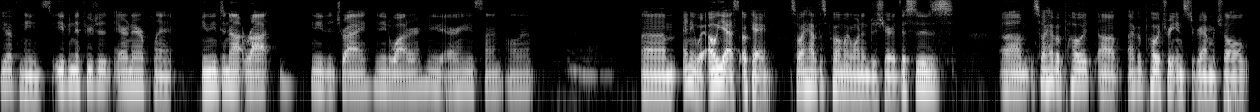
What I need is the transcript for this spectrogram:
You have needs, even if you're just an air plant. You need to not rot. You need to dry. You need water. You need air. You need sun. All that. Um. Anyway. Oh yes. Okay. So I have this poem I wanted to share. This is. Um, so I have a poet. Uh, I have a poetry Instagram, which I'll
